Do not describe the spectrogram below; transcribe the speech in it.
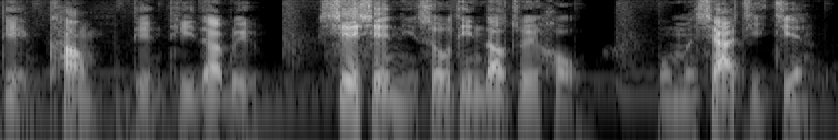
点 com 点 tw。谢谢你收听到最后，我们下集见。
